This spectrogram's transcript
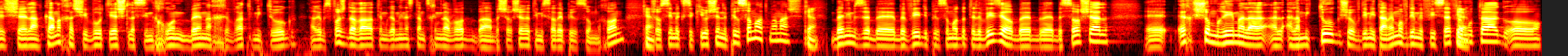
יש שאלה, כמה חשיבות יש לסינכרון בין החברת מיתוג, הרי בסופו של דבר אתם גם מן הסתם צריכים לעבוד בשרשרת עם משרדי פרסום, נכון? כן. שעושים execution לפרסומות ממש. כן. בין אם זה בווידאו, פרסומות בטלוויזיה או ב social. אה, איך שומרים על, ה, על, על המיתוג שעובדים איתם? הם עובדים לפי ספר כן. מותג, או...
